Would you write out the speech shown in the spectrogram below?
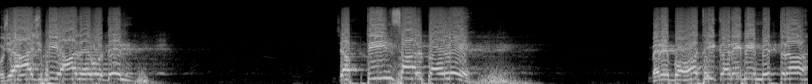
मुझे आज भी याद है वो दिन, जब तीन साल पहले मेरे बहुत ही करीबी मित्र,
